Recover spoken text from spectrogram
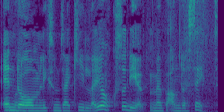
Än vadå? de, liksom så här, killar gör också det, men på andra sätt.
